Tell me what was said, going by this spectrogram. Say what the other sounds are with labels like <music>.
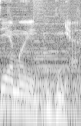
Темы дня.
